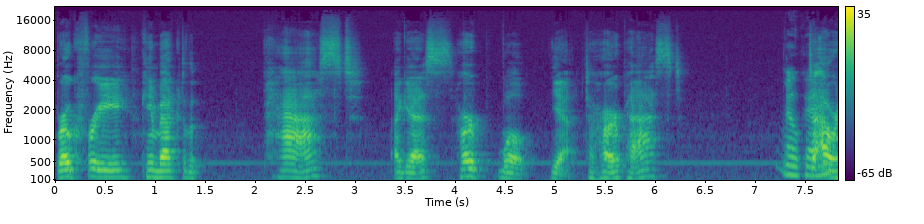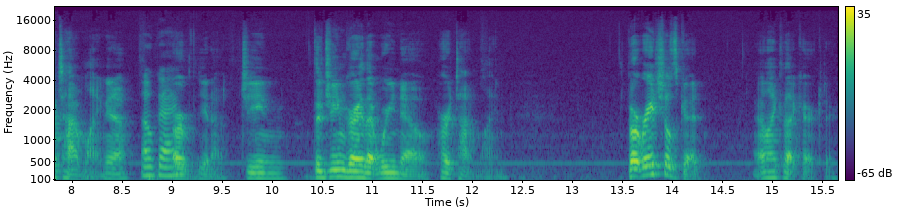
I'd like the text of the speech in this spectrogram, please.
Broke free, came back to the past, I guess. Her, well, yeah, to her past, Okay. to our timeline, you know? Okay. Or, you know, Jean, the Jean Grey that we know, her timeline. But Rachel's good. I like that character.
